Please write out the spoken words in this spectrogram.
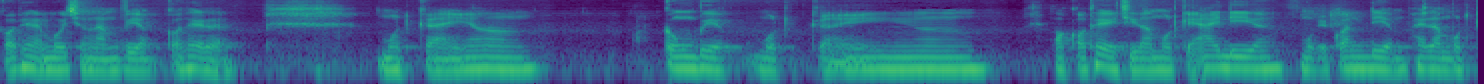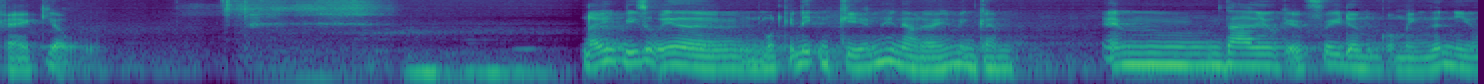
Có thể là môi trường làm việc có thể là một cái uh, công việc một cái uh, hoặc có thể chỉ là một cái idea một cái quan điểm hay là một cái kiểu đấy ví dụ như là một cái định kiến hay nào đấy mình cảm em value cái freedom của mình rất nhiều.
